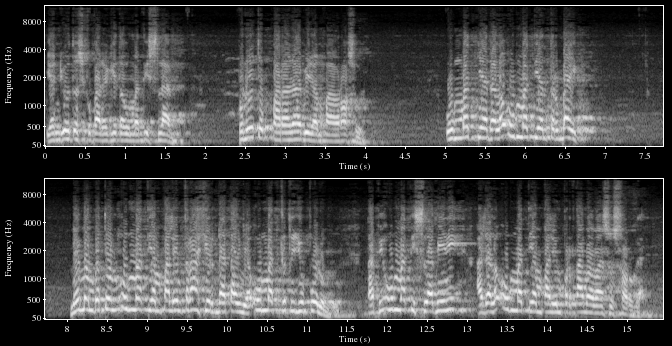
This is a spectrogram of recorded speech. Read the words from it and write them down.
yang diutus kepada kita umat Islam penutup para nabi dan para rasul. Umatnya adalah umat yang terbaik. Memang betul umat yang paling terakhir datangnya umat ke-70. Tapi umat Islam ini adalah umat yang paling pertama masuk surga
